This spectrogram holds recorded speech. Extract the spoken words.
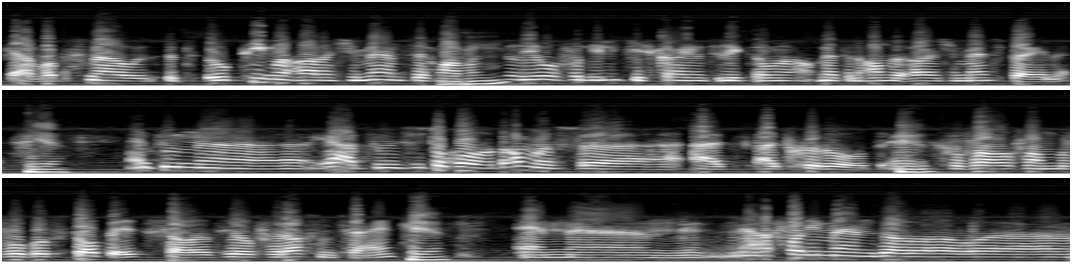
ja, wat is nou het, ultieme arrangement, zeg maar. Mm -hmm. Want heel veel van die liedjes kan je natuurlijk met een ander arrangement spelen. Ja. En toen, uh, ja, toen is er toch wel wat anders uh, uit, uitgerold. In ja. het geval van bijvoorbeeld Stop It zal het heel verrassend zijn. Ja. En um, nou, Funny Man zal wel uh,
